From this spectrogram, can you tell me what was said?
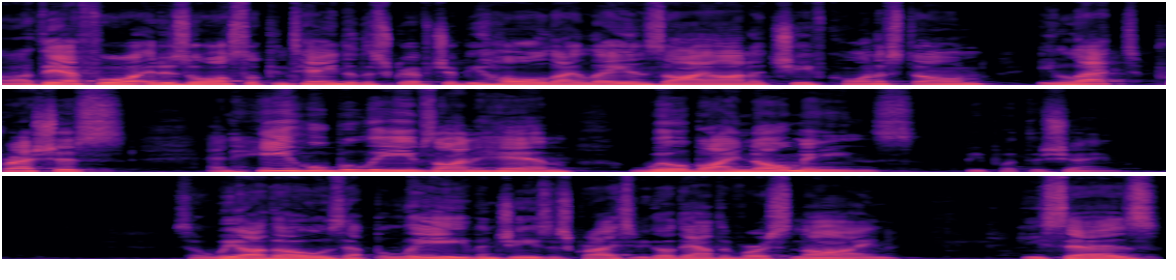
Uh, Therefore, it is also contained in the scripture Behold, I lay in Zion a chief cornerstone, elect, precious, and he who believes on him will by no means be put to shame. So we are those that believe in Jesus Christ. If you go down to verse 9, he says,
